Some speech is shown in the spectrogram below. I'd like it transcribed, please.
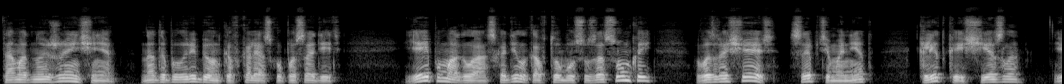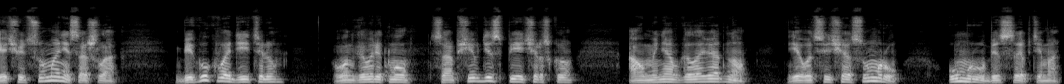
Там одной женщине надо было ребенка в коляску посадить. Я ей помогла, сходила к автобусу за сумкой, возвращаюсь, септима нет, клетка исчезла, я чуть с ума не сошла. Бегу к водителю. Он говорит, мол, сообщи в диспетчерскую, а у меня в голове одно. Я вот сейчас умру, умру без септима.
